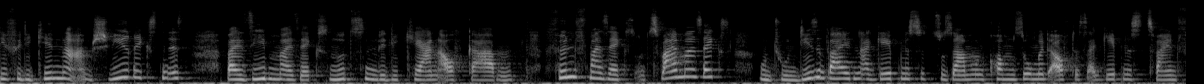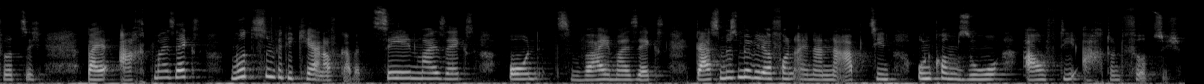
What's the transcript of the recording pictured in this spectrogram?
die für die Kinder am schwierigsten ist. Bei 7 mal 6 nutzen wir die Kernaufgaben 5 mal 6 und 2 mal 6 und tun diese beiden Ergebnisse zusammen und kommen somit auf das Ergebnis 42. Bei 8 mal 6 nutzen wir die Kernaufgabe 10 mal 6 und 2 mal 6. Das müssen wir wieder voneinander abziehen und kommen so auf die 48.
